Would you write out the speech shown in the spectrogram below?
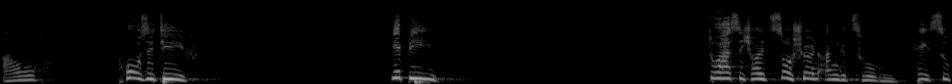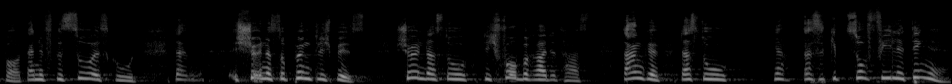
auch positiv. Yippie! Du hast dich heute so schön angezogen. Hey, super, deine Frisur ist gut. Schön, dass du pünktlich bist. Schön, dass du dich vorbereitet hast. Danke, dass du, ja, das gibt so viele Dinge.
